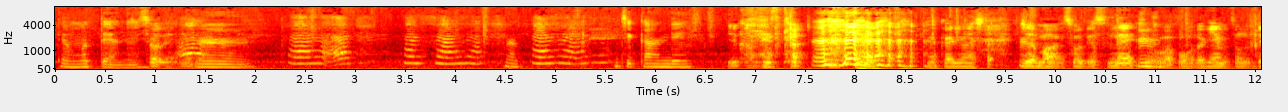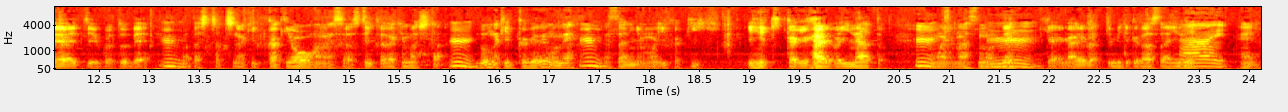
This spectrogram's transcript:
って思ったよね。そうだようねん、まあ、時間です。いい感じですか。はいわかりました。じゃあまあそうですね。今日はボードゲームとの出会いということで、うん。私たちのきっかけをお話しさせていただきました、うん。どんなきっかけでもね、うん。皆さんにもいいかきいいきっかけがあればいいなと思いますので、うん。機会があればやってみてくださいね。はい。はい、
